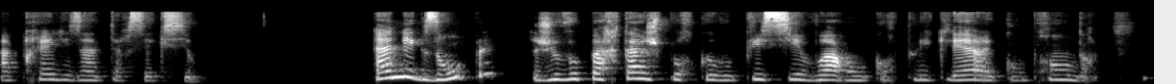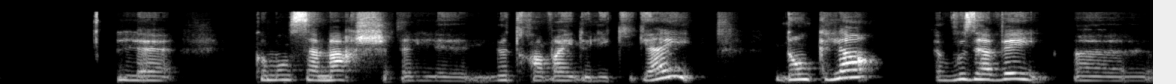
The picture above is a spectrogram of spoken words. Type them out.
après les intersections. Un exemple, je vous partage pour que vous puissiez voir encore plus clair et comprendre comment ça marche le, travail de l'ikigai. Donc là, vous avez, euh,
